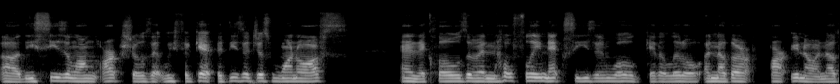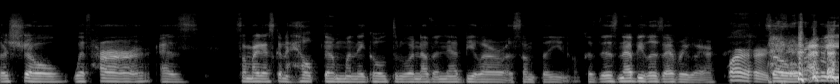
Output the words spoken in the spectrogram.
uh, these season long arc shows that we forget that these are just one offs and they close them. And hopefully next season we'll get a little another art, you know, another show with her as somebody that's going to help them when they go through another nebula or something, you know, because there's nebulas everywhere. Word. So I mean,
